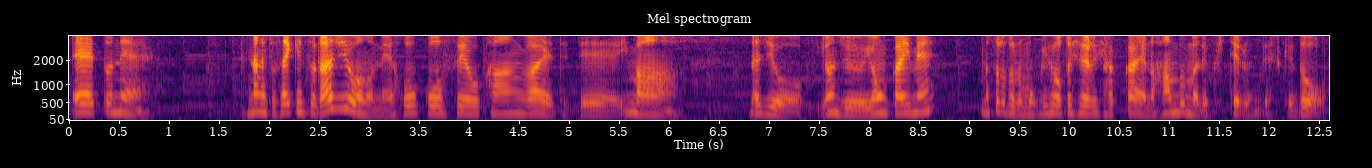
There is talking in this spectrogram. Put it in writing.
えー、っとね、なんかちょっと最近そう、ラジオのね、方向性を考えてて、今、ラジオ44回目？まあ、そろそろ目標としてる100回の半分まで来てるんですけど、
